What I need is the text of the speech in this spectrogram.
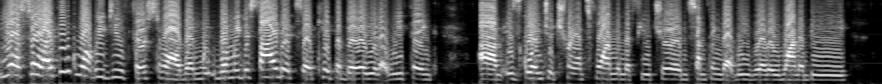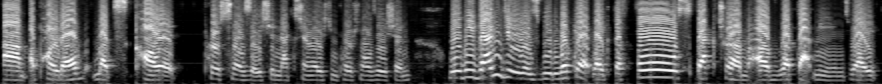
yeah, so I think what we do first of all, when we when we decide it's a capability that we think um, is going to transform in the future and something that we really want to be um, a part of, let's call it personalization, next generation personalization. What we then do is we look at like the full spectrum of what that means, right?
